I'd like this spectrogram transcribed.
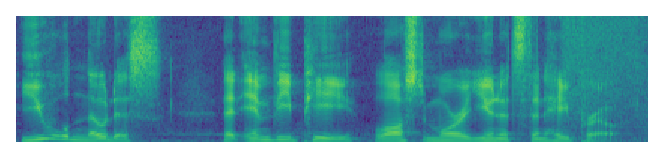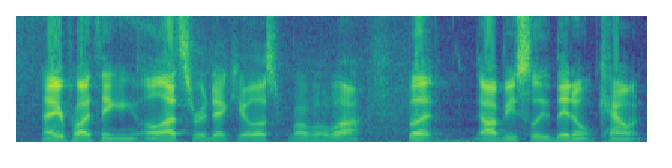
you will notice that MVP lost more units than Haypro. Now you're probably thinking, oh, that's ridiculous, blah, blah, blah. But obviously, they don't count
